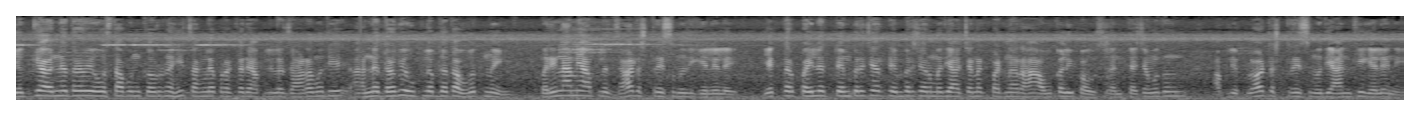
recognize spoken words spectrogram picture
योग्य अन्नद्रव्य व्यवस्थापन करूनही चांगल्या प्रकारे आपल्याला झाडामध्ये अन्नद्रव्य उपलब्धता होत नाही. परिणामी आपलं झाड स्ट्रेसमध्ये गेलेलं आहे. एकतर पहिलं टेम्परेचर टेम्परेचरमध्ये अचानक पडणारा हा अवकाळी पाऊस आणि त्याच्यामधून आपले प्लॉट स्ट्रेसमध्ये आणखी गेल्याने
